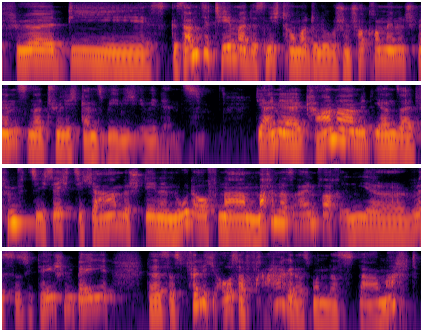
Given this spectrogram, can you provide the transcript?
für das gesamte Thema des nicht traumatologischen Schockraummanagements natürlich ganz wenig Evidenz. Die Amerikaner mit ihren seit 50, 60 Jahren bestehenden Notaufnahmen machen das einfach in ihrer Resuscitation Bay. Da ist das völlig außer Frage, dass man das da macht.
